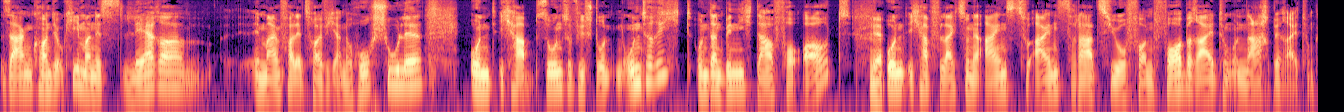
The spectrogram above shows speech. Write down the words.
sagen konnte, okay, man ist Lehrer in meinem Fall jetzt häufig an der Hochschule und ich habe so und so viel Stunden Unterricht und dann bin ich da vor Ort ja. und ich habe vielleicht so eine 1 zu 1 Ratio von Vorbereitung und Nachbereitung.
